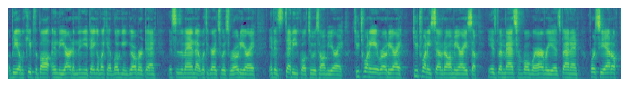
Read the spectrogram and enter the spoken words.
of being able to keep the ball in the yard. And then you take a look at Logan Gilbert, and this is a man that, with regards to his road ERA, it is dead equal to his home ERA. 228 road ERA, 227 home ERA. So he has been masterful wherever he has been. And for Seattle,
